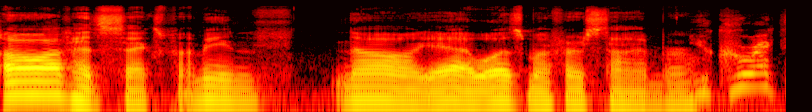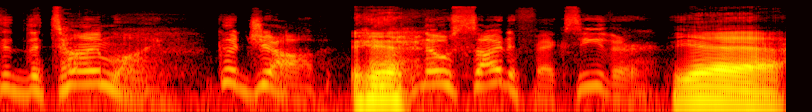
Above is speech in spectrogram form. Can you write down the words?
Oh, I've had sex. but I mean, no, yeah, it was my first time, bro. You corrected the timeline. Good job. Yeah. With no side effects either. Yeah,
